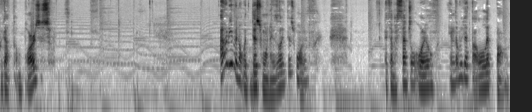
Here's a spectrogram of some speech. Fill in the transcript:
We got the bars. I don't even know what this one is. Like this one, it's an essential oil. And then we got the lip balm.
